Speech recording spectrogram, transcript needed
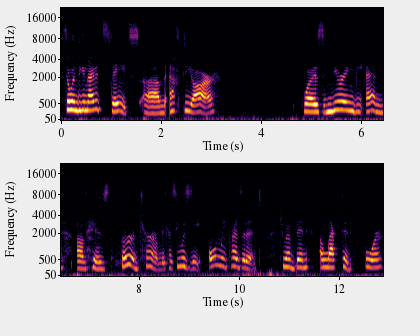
So, in the United States, um, FDR was nearing the end of his third term because he was the only president to have been elected for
